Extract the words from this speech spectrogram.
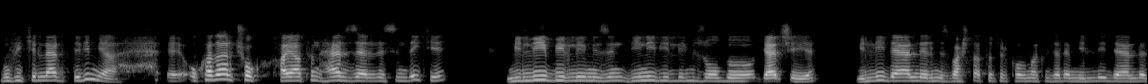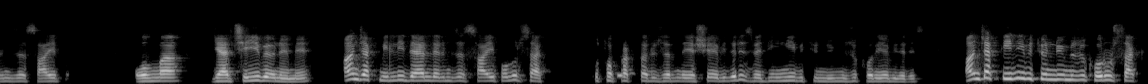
bu fikirler dedim ya, e, o kadar çok hayatın her zerresinde ki milli birliğimizin, dini birliğimiz olduğu gerçeği, milli değerlerimiz başta Atatürk olmak üzere milli değerlerimize sahip olma gerçeği ve önemi, ancak milli değerlerimize sahip olursak bu topraklar üzerinde yaşayabiliriz ve dini bütünlüğümüzü koruyabiliriz. Ancak dini bütünlüğümüzü korursak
